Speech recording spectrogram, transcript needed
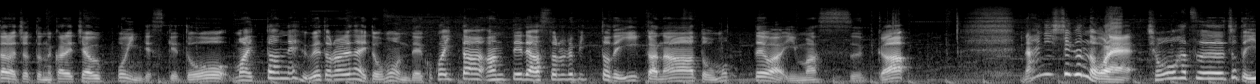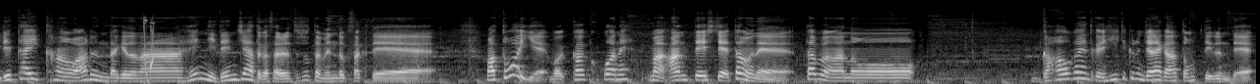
たらちょっと抜かれちゃうっぽいんですけど、まあ、一旦ね、上取られないと思うんで、ここは一旦安定でアストラルビットでいいかなと思ってはいますが、何してくんのこれ？挑発ちょっと入れたい感はあるんだけどな変に電磁波とかされるとちょっとめんどくさくて。まあ、とはいえ、まあ、ここはね、まあ、安定して、多分ね、多分あのー、ガオガエンとかに引いてくるんじゃないかなと思っているんで、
